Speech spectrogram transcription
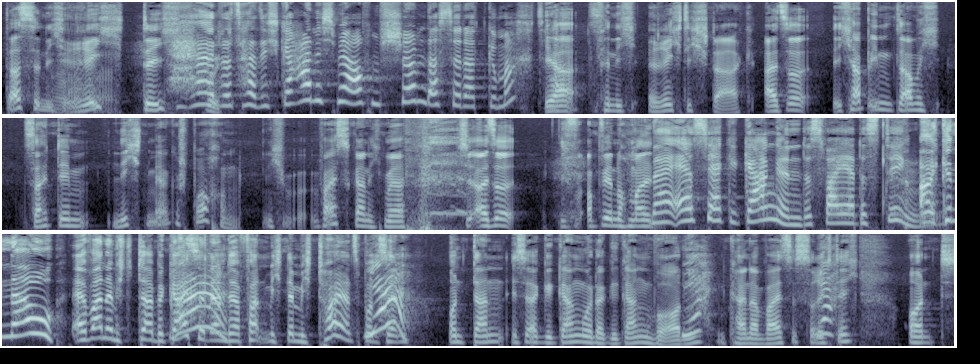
das finde ich richtig Hä, gut. das hatte ich gar nicht mehr auf dem Schirm, dass er das gemacht hat. Ja, finde ich richtig stark. Also, ich habe ihn, glaube ich, seitdem nicht mehr gesprochen. Ich weiß gar nicht mehr. Also, ich, ob wir nochmal. Na, er ist ja gegangen, das war ja das Ding. Ah, genau! Er war nämlich total begeistert und er fand mich nämlich toll als Produzent. Und dann ist er gegangen oder gegangen worden. Ja. Und keiner weiß es so Ja. richtig. Und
